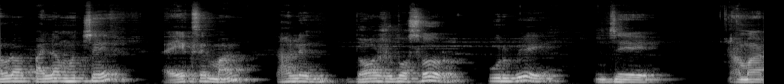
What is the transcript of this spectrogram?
আমরা পাইলাম হচ্ছে এক্সের মান। তাহলে দশ বছর পূর্বে যে আমার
